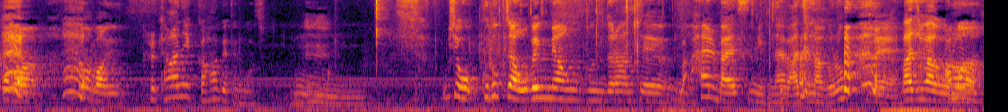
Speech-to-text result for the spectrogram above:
그러니까 막또막 그렇게 하니까 하게 된 거죠. 음. 혹시 오- 구독자 500명 분들한테 마- 할 말씀 있나요 마지막으로? 네. 마지막으로. 한번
